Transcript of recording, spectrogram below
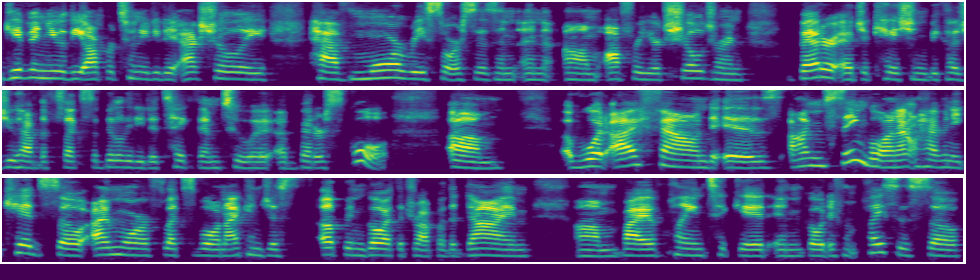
given you the opportunity to actually have more resources and, and um, offer your children better education because you have the flexibility to take them to a, a better school. Um, what I found is I'm single and I don't have any kids, so I'm more flexible and I can just up and go at the drop of the dime, um, buy a plane ticket and go different places. So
